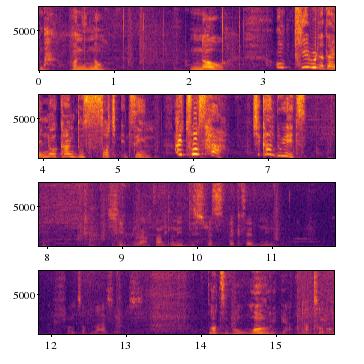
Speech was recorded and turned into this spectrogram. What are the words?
Bah, honey, no. No. Nkiru that I know can't do such a thing. I trust her. She can't do it. She blatantly disrespected me in front of Lazarus. Not even one regard at all.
